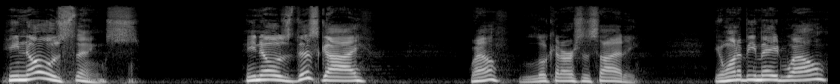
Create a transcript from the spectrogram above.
He knows things. He knows this guy, well, look at our society. You want to be made well?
